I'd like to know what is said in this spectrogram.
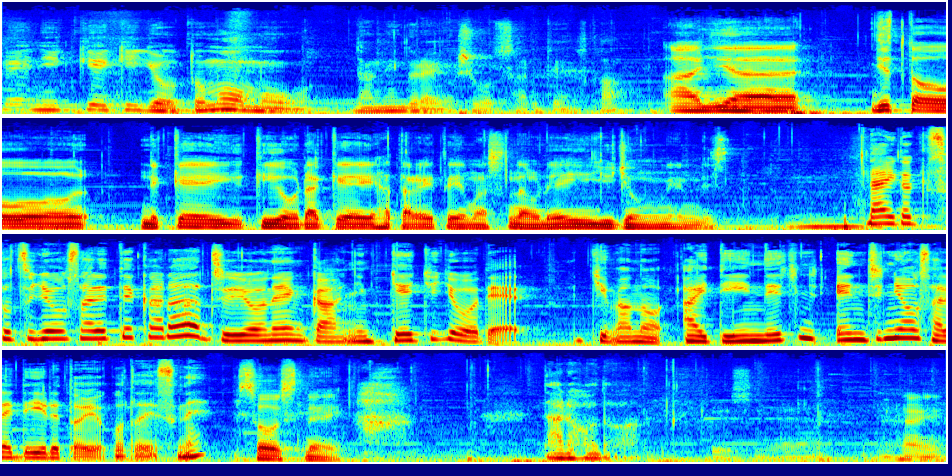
で日系企業とももう何年ぐらいお仕事されてるんですか？あいやずっと日系企業だけ働いていますので14年です大学卒業されてから14年間日系企業で今の IT エンジニアをされているということですね。そうですね。なるほど。ですね。はい。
